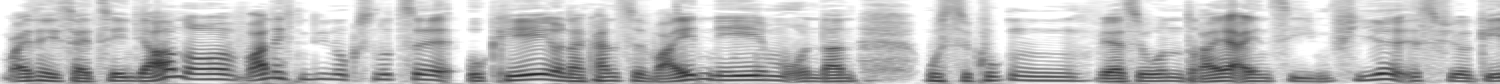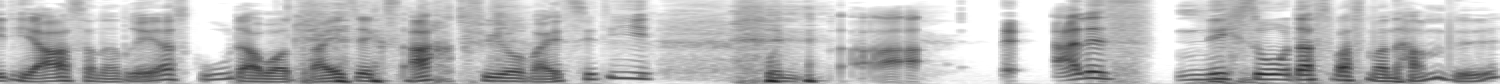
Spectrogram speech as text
weiß nicht, seit zehn Jahren oder wann ich Linux nutze, okay, und dann kannst du Wein nehmen und dann musst du gucken, Version 3174 ist für GTA San Andreas gut, aber 368 für Vice City und äh, alles nicht so das, was man haben will.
